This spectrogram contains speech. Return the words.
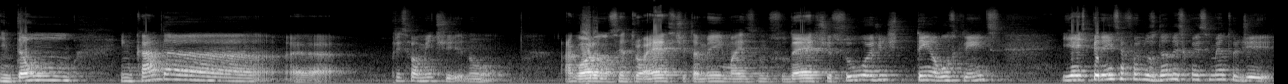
Então, em cada... É, principalmente no, agora no centro-oeste também, mas no sudeste e sul, a gente tem alguns clientes e a experiência foi nos dando esse conhecimento de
